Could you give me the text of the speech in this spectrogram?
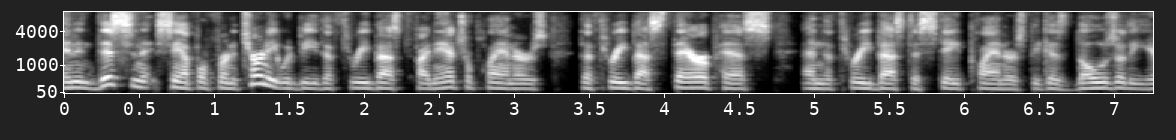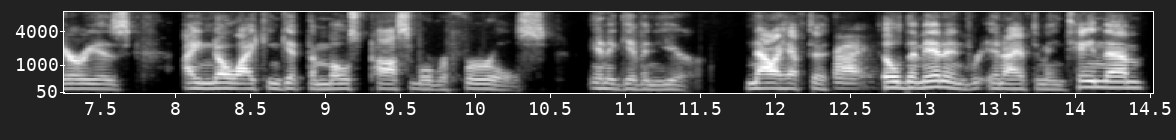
And in this sample for an attorney would be the three best financial planners, the three best therapists, and the three best estate planners, because those are the areas I know I can get the most possible referrals in a given year. Now I have to right. build them in and, and I have to maintain them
